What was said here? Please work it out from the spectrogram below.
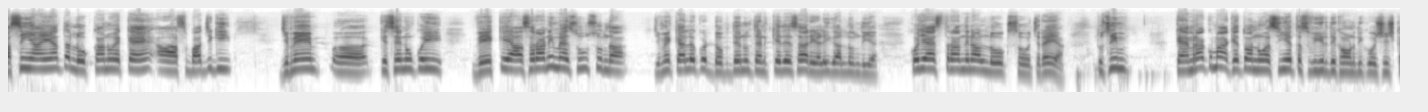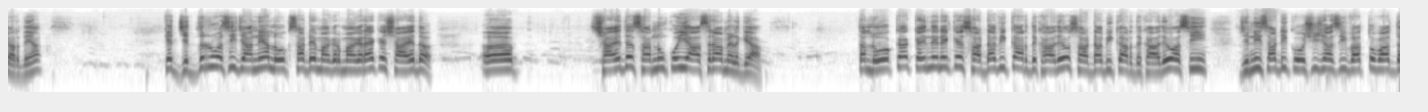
ਅਸੀਂ ਆਏ ਆ ਤਾਂ ਲੋਕਾਂ ਨੂੰ ਇੱਕ ਐ ਆਸ ਵੱਜ ਗਈ ਜਿਵੇਂ ਕਿਸੇ ਨੂੰ ਕੋਈ ਵੇਖ ਕੇ ਆਸਰਾ ਨਹੀਂ ਮਹਿਸੂਸ ਹੁੰਦਾ ਜਿਵੇਂ ਕਹਿ ਲਓ ਕੋਈ ਡੁੱਬਦੇ ਨੂੰ ਤਿਣਕੇ ਦੇ ਸਹਾਰੇ ਵਾਲੀ ਗੱਲ ਹੁੰਦੀ ਹੈ ਕੁਝ ਇਸ ਤਰ੍ਹਾਂ ਦੇ ਨਾਲ ਲੋਕ ਸੋਚ ਰਹੇ ਆ। ਤੁਸੀਂ ਕੈਮਰਾ ਘੁਮਾ ਕੇ ਤੁਹਾਨੂੰ ਅਸੀਂ ਇਹ ਤਸਵੀਰ ਦਿਖਾਉਣ ਦੀ ਕੋਸ਼ਿਸ਼ ਕਰਦੇ ਹਾਂ ਕਿ ਜਿੱਧਰ ਨੂੰ ਅਸੀਂ ਜਾਂਦੇ ਹਾਂ ਲੋਕ ਸਾਡੇ ਮਗਰ ਮਗਰ ਹੈ ਕਿ ਸ਼ਾਇਦ ਸ਼ਾਇਦ ਸਾਨੂੰ ਕੋਈ ਆਸਰਾ ਮਿਲ ਗਿਆ। ਤਾਂ ਲੋਕ ਕਹਿੰਦੇ ਨੇ ਕਿ ਸਾਡਾ ਵੀ ਘਰ ਦਿਖਾ ਦਿਓ ਸਾਡਾ ਵੀ ਘਰ ਦਿਖਾ ਦਿਓ। ਅਸੀਂ ਜਿੰਨੀ ਸਾਡੀ ਕੋਸ਼ਿਸ਼ ਆ, ਅਸੀਂ ਵੱਧ ਤੋਂ ਵੱਧ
